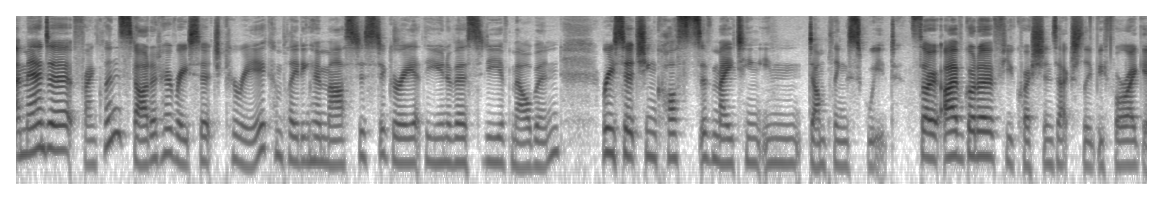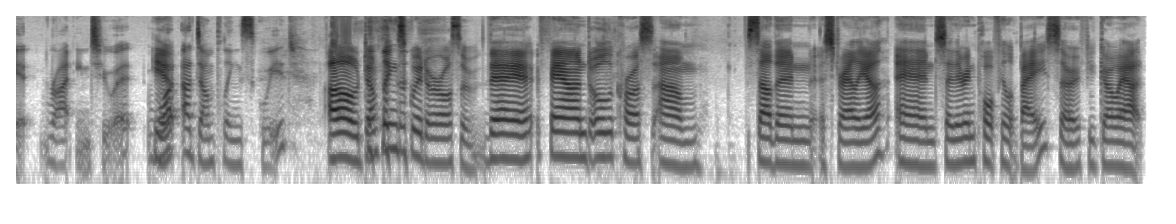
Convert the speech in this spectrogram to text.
Amanda Franklin started her research career completing her master's degree at the University of Melbourne, researching costs of mating in dumpling squid. So, I've got a few questions actually before I get right into it. Yep. What are dumpling squid? Oh, dumpling squid are awesome. They're found all across um, southern Australia, and so they're in Port Phillip Bay. So if you go out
